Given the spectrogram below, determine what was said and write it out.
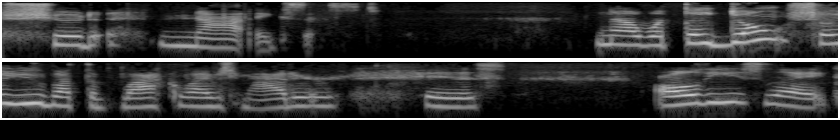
should not exist. Now, what they don't show you about the Black Lives Matter is all these, like,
